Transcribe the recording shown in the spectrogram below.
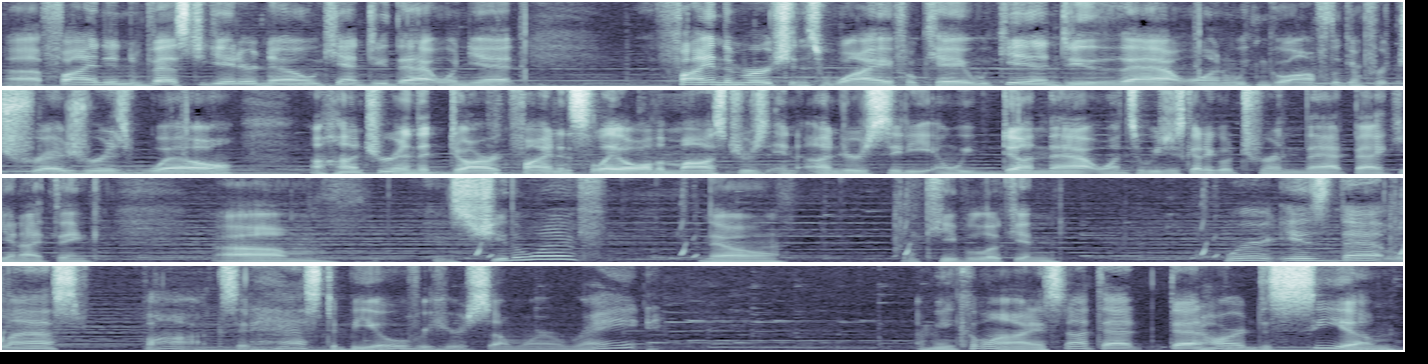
Uh, find an investigator. No, we can't do that one yet. Find the merchant's wife. Okay, we can do that one. We can go off looking for treasure as well. A hunter in the dark. Find and slay all the monsters in Undercity, and we've done that one, so we just got to go turn that back in, I think. Um, is she the wife? No. We'll keep looking. Where is that last box? It has to be over here somewhere, right? I mean, come on. It's not that, that hard to see them.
